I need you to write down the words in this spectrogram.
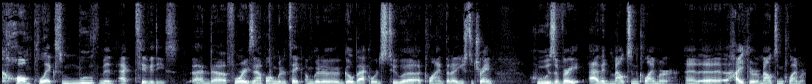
complex movement activities. And uh, for example, I'm going to take, I'm going to go backwards to a, a, client that I used to train, who is a very avid mountain climber and a, hiker, a mountain climber.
